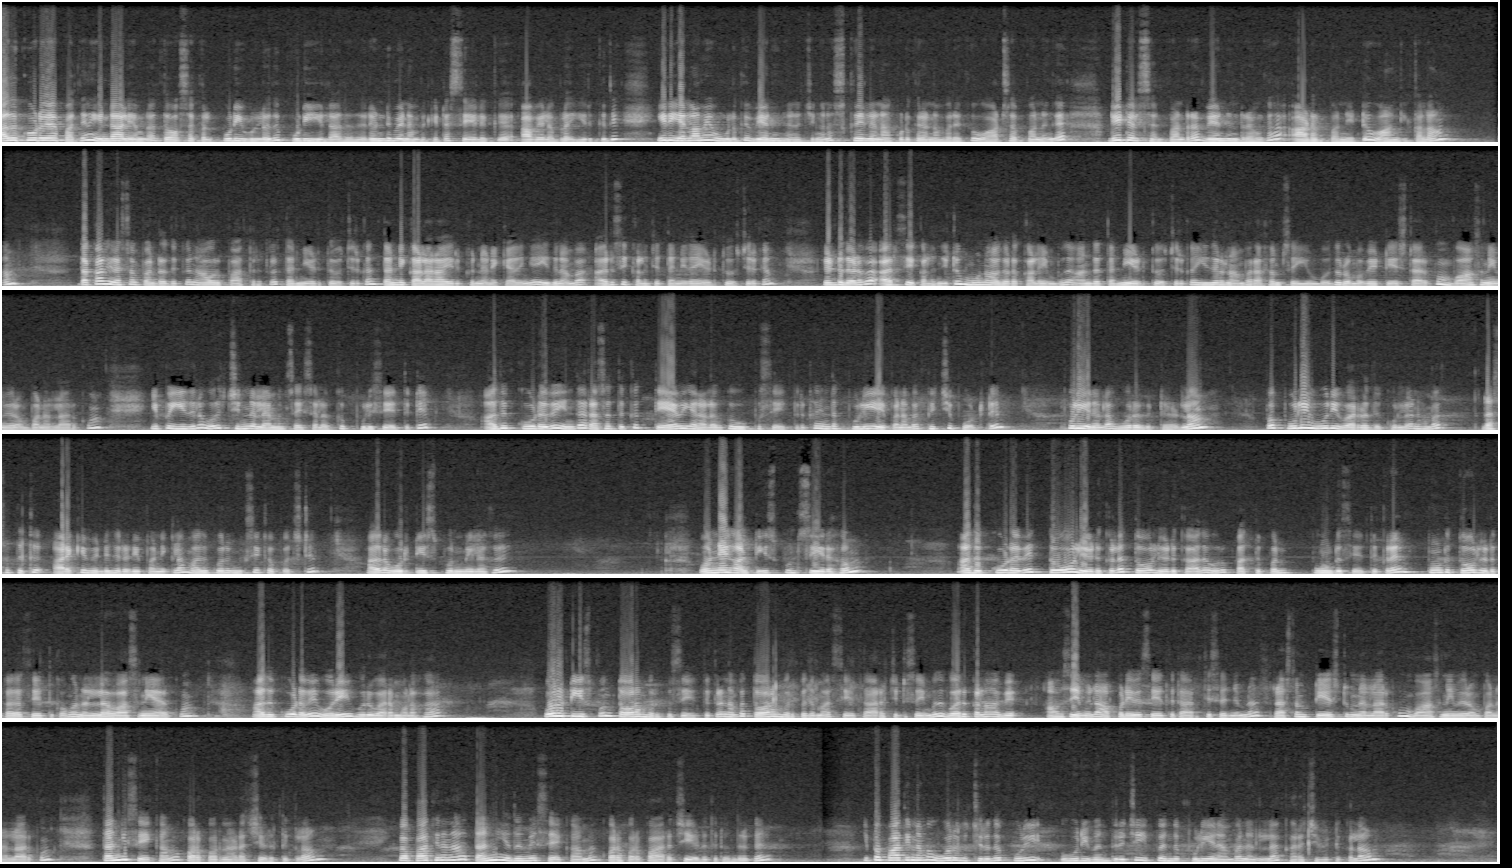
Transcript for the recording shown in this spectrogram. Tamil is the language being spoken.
அது கூடவே பார்த்தீங்கன்னா இண்டாலியமில் தோசைக்கல் புடி உள்ளது புடி இல்லாதது. ரெண்டுமே நம்மக்கிட்ட சேலுக்கு அவைலபிளாக இருக்குது. இது எல்லாமே உங்களுக்கு வேணும்னு நினச்சிங்கன்னா ஸ்க்ரீனில் நான் கொடுக்குற நம்பருக்கு வாட்ஸ்அப் பண்ணுங்கள் டீட்டெயில்ஸ் சென்ட் பண்ணுறேன் வேணுன்றவங்க ஆர்டர் பண்ணிவிட்டு வாங்கிக்கலாம். தக்காளி ரசம் பண்ணுறதுக்கு நான் ஒரு பாத்திரத்தில் தண்ணி எடுத்து வச்சுருக்கேன். தண்ணி கலராக இருக்குதுன்னு நினைக்காதீங்க. இது நம்ம அரிசி களைஞ்ச தண்ணி தான் எடுத்து வச்சுருக்கேன். ரெண்டு தடவை அரிசியை களைஞ்சிட்டு மூணாவது தடவை களையும் போது அந்த தண்ணி எடுத்து வச்சுருக்கேன். இதில் நம்ம ரசம் செய்யும்போது ரொம்பவே டேஸ்ட்டாக இருக்கும். வாசனையுமே ரொம்ப நல்லாயிருக்கும் இப்போ இதில் ஒரு சின்ன லெமன் சைஸ் அளவுக்கு புளி சேர்த்துட்டு அது கூடவே இந்த ரசத்துக்கு தேவையான அளவுக்கு உப்பு சேர்த்துருக்கேன். இந்த புளியை இப்போ நம்ம பிச்சு போட்டுட்டு புளியை நல்லா ஊற விட்டுடலாம். இப்போ புளி ஊறி வர்றதுக்குள்ளே நம்ம ரசத்துக்கு அரைக்க வேண்டியது ரெடி பண்ணிக்கலாம். அதுக்கு ஒரு மிக்சி கப் வச்சுட்டு அதில் ஒரு டீஸ்பூன் மிளகு ஒன்றே கால் டீஸ்பூன் சீரகம் அது கூடவே தோல் எடுக்கலை தோல் எடுக்காத ஒரு பத்து பல் பூண்டு சேர்த்துக்கிறேன். பூண்டு தோல் எடுக்காத சேர்த்துக்கோங்க நல்லா வாசனையாக இருக்கும். அது கூடவே ஒரே ஒரு வரமிளகா ஒரு டீஸ்பூன் பருப்பு சேர்த்துக்கிறேன். நம்ம பருப்பு இது மாதிரி சேர்த்து அரைச்சிட்டு செய்யும்போது வறுக்கலாம் வே அவசியம் இல்லை. அப்படியே சேர்த்துட்டு அரைச்சி செஞ்சோம்னா ரசம் டேஸ்ட்டும் நல்லாயிருக்கும் வாசனையுமே ரொம்ப நல்லாயிருக்கும். தண்ணி சேர்க்காமல் குறை குறைன்னு அடைச்சி எடுத்துக்கலாம். இப்போ பார்த்தீங்கன்னா தண்ணி எதுவுமே சேர்க்காம குறை குறைப்பாக அரைச்சி எடுத்துகிட்டு வந்திருக்கேன். இப்போ பார்த்தீங்கன்னா நம்ம ஊற வச்சுருந்த புளி ஊறி வந்துருச்சு. இப்போ இந்த புளியை நம்ம நல்லா கரைச்சி விட்டுக்கலாம்.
